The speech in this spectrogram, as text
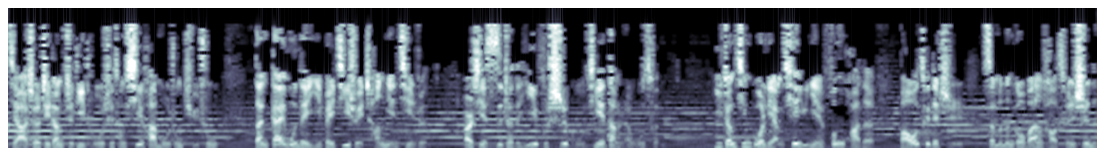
假设这张纸地图是从西汉墓中取出，但该墓内已被积水常年浸润，而且死者的衣服、尸骨皆荡然无存。一张经过两千余年风化的薄脆的纸，怎么能够完好存世呢？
